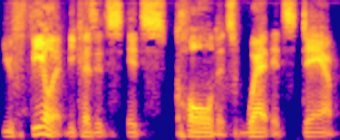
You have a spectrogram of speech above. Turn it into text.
you feel it because it's it's cold it's wet it's damp.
